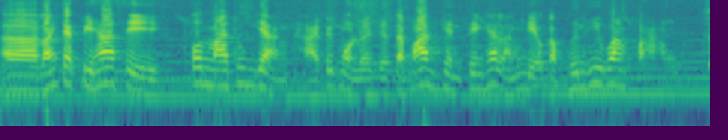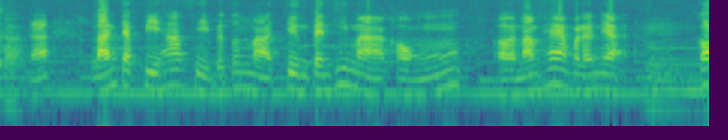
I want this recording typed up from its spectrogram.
เอ่อหลังจากปี 54 ต้นไม้ทุกอย่างหายไปหมดเลยเหลือแต่บ้านเพียงเพียงแค่หลังเดียวกับพื้นที่ว่างเปล่าครับ นะหลังจากปี 54 เป็นต้นมาจึงเป็นที่มาของเอ่อน้ำแห้งไปแล้วเนี่ยอืมก็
